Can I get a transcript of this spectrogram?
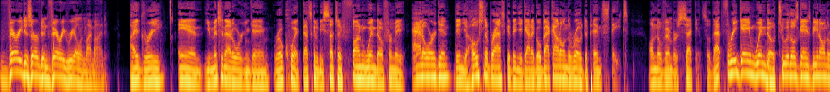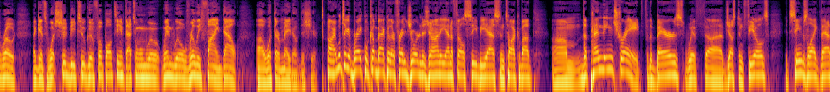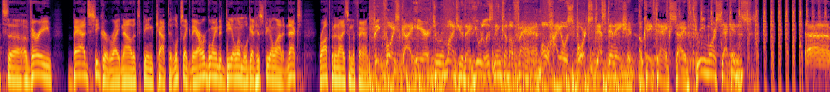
very deserved and very real in my mind. I agree. And you mentioned that Oregon game real quick. That's going to be such a fun window for me. At Oregon, then you host Nebraska, then you got to go back out on the road to Penn State on November 2nd. So that three game window, two of those games being on the road against what should be two good football teams, that's when we'll, when we'll really find out uh, what they're made of this year. All right, we'll take a break. We'll come back with our friend Jordan Dajani, NFL CBS, and talk about um, the pending trade for the Bears with uh, Justin Fields. It seems like that's a, a, very bad secret right now that's being kept. It looks like they are going to deal him. We'll get his feel on it next. Rothman and Ice on the fan. Big voice guy here to remind you that you're listening to the fan, Ohio sports destination. Okay, thanks. I have three more seconds. Uh,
